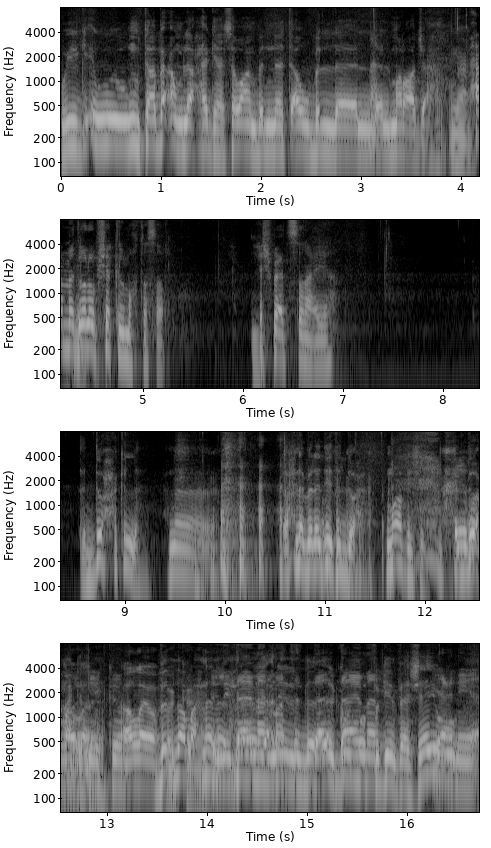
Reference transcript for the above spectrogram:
ومتابعه وملاحقها سواء بالنت أو بالمراجع هذه نعم. محمد ولو بشكل مختصر إيش بعد الصناعية؟ الدوحة كلها. إحنا إحنا بلدية الدوحة. ما في شيء. الدوحة كلها. الله يوفقك. بالضبط إحنا اللي إحنا دايماً ما يعني نكون موفقين في هالشيء و- يعني-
